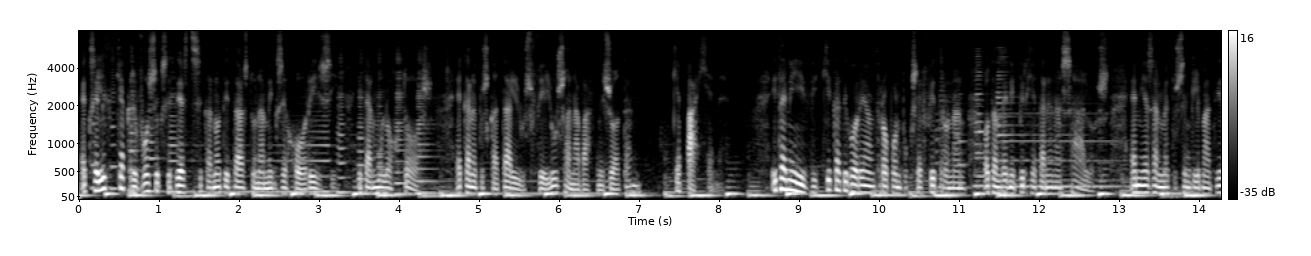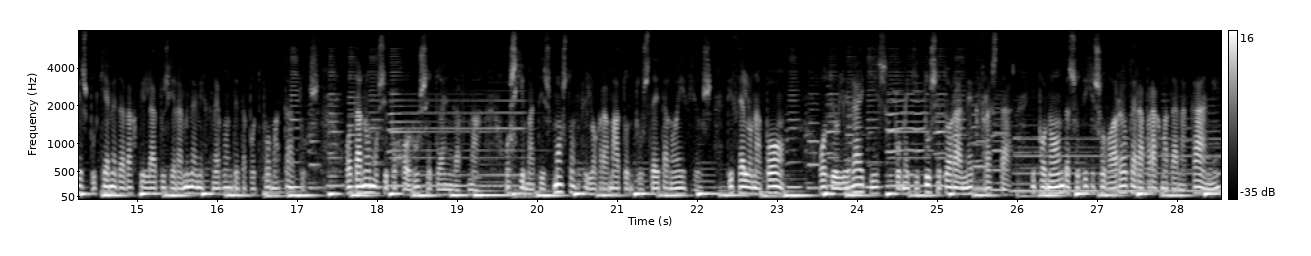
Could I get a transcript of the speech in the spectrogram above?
Εξελίχθηκε ακριβώς εξαιτίας της ικανότητάς του να μην ξεχωρίζει. Ήταν μουλοχτό. Έκανε τους κατάλληλους φίλους, αναβαθμιζόταν και πάχαινε. Ήταν η ειδική κατηγορία ανθρώπων που ξεφύτρωναν όταν δεν υπήρχε κανένας άλλος. Έμοιαζαν με τους εγκληματίες που καίνε τα δάχτυλά τους για να μην ανοιχνεύονται τα αποτυπώματά τους. Όταν όμως υποχωρούσε το έγκαυμα, ο σχηματισμός των θυλογραμμάτων τους θα ήταν ο ίδιος. Τι θέλω να πω, ότι ο Λυράκης που με κοιτούσε τώρα ανέκφραστα, υπονοώντας ότι είχε σοβαρότερα πράγματα να κάνει,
